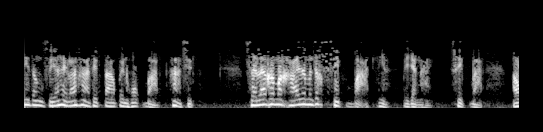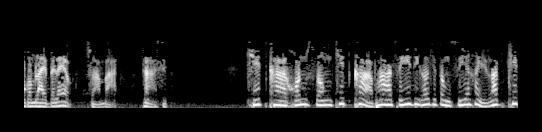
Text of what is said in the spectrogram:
ที่ต้องเสียให้รัฐห้าสิบตังเป็นหกบาทห้าสิบเสร็จแล้วเขามาขายแล้วมันสักสิบบาทเนี่ยเป็นยังไงสิบบาท เอากำไรไปแล้วสามบาทห้าสิบคิดค่าขนส่งคิดค่าภาษีที่เขาจะต้องเสียให้รัฐคิด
